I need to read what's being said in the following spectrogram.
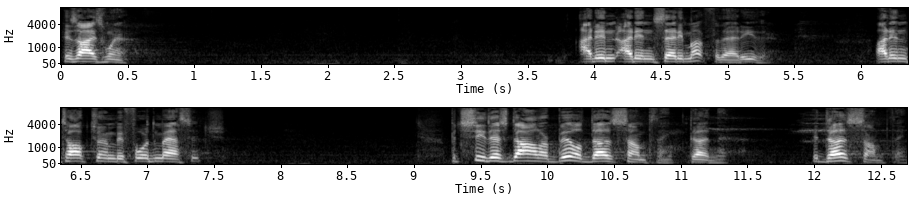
His eyes went. I didn't, I didn't set him up for that either. I didn't talk to him before the message. But you see, this dollar bill does something, doesn't it? It does something.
